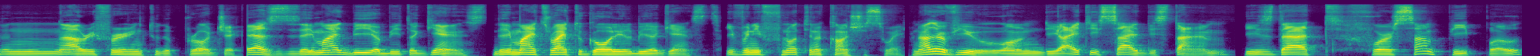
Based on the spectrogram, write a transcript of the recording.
uh, now referring to the project. Yes, they might be a bit against. They might try to go a little bit against, even if not in a conscious way. Another view on the IT side this time is that for some people,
